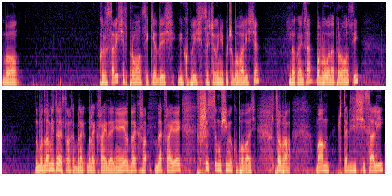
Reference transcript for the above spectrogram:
bo korzystaliście z promocji kiedyś i kupiliście coś, czego nie potrzebowaliście do końca, bo było na promocji? No bo dla mnie to jest trochę Black, Black Friday, nie? Jest Black, Black Friday, wszyscy musimy kupować. Dobra, mam 40 sali,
